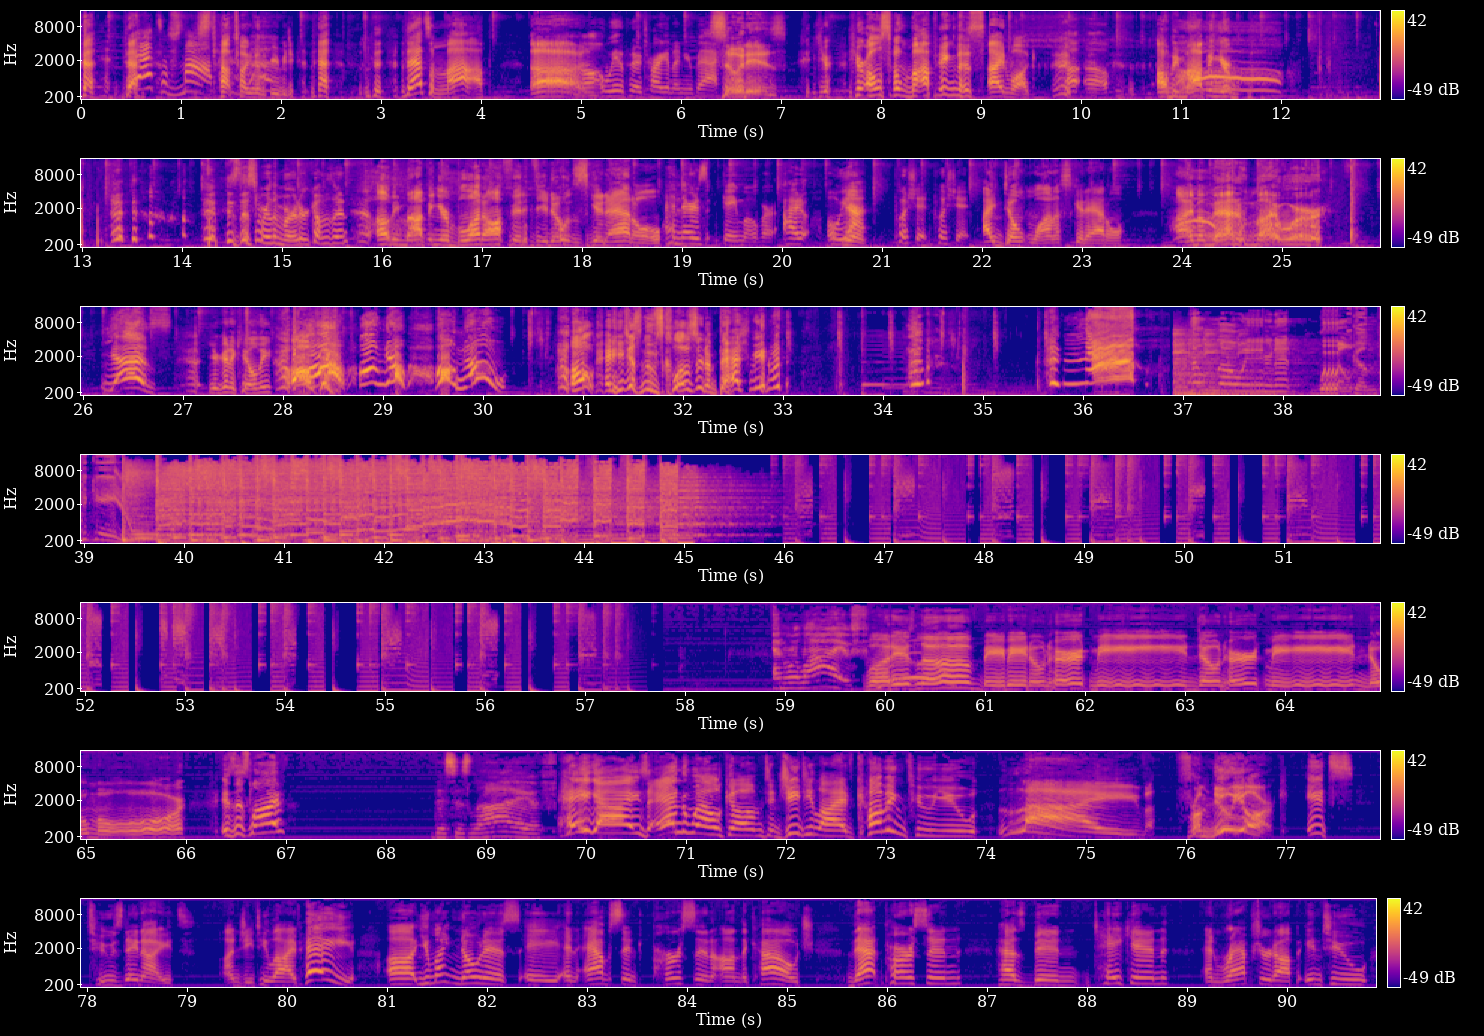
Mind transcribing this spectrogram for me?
That, That's a mop. Stop talking to the creepy. That, that's a mop. Ah, Oh, way to put a target on your back. so it is. You're you're also mopping the sidewalk. Uh oh. I'll be mopping your. Is this where the murder comes in? I'll be mopping your blood off it if you don't skedaddle. And there's game over. I oh yeah. Here. Push it, push it. I don't want to skedaddle. I'm a man of my word. Yes! You're gonna kill me? Oh, Oh, oh no! Oh no! oh! And he just moves closer to bash me in with. no! Hello, Internet. Welcome to Game. And we're live. What is love, baby? Don't hurt me. Don't hurt me no more. Is this live? This is live. Hey guys, and welcome to GT Live coming to you live from New York. It's Tuesday night on GT Live. Hey, uh, you might notice a an absent person on the couch. That person has been taken and raptured up into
